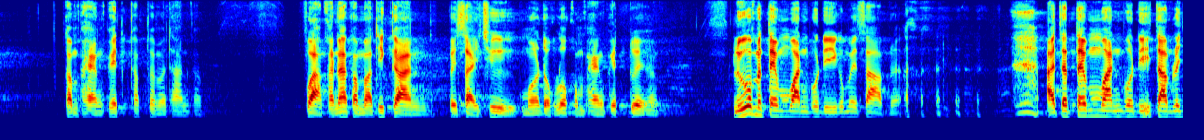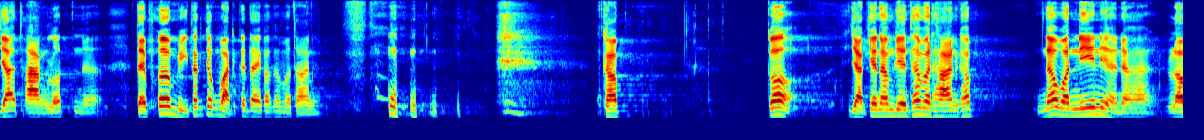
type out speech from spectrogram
8กำแพงเพชรครับท่านประธานครับ ฝากคณะกรรมาการไปใส่ชื่อมรดกโลกกำแพงเพชรด้วยครับ หรือว่ามันเต็มวันพอดีก็ไม่ทราบนะ อาจจะเต็มวันพอดีตามระยะทางรถนะแต่เพิ่มอีกทั้งจังหวัดก็ได้ครับท่านประธาน ครับ ก็อยากจะนำเรียนท่านประธานครับ ณ วันนี้เนี่ยนะฮะเรา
